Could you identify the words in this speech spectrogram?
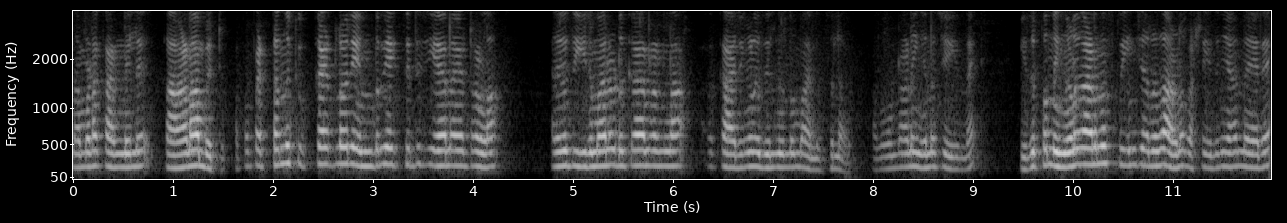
നമ്മുടെ കണ്ണിൽ കാണാൻ പറ്റും. അപ്പോൾ പെട്ടെന്ന് ക്വിക്കായിട്ടുള്ള ഒരു എൻട്രി എക്സിറ്റ് ചെയ്യാനായിട്ടുള്ള അല്ലെങ്കിൽ തീരുമാനം എടുക്കാനുള്ള കാര്യങ്ങൾ ഇതിൽ നിന്നും മനസ്സിലാവും. അതുകൊണ്ടാണ് ഇങ്ങനെ ചെയ്യുന്നത് ഇതിപ്പോൾ നിങ്ങൾ കാണുന്ന സ്ക്രീൻ ചെറുതാണ്. പക്ഷേ ഇത് ഞാൻ നേരെ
